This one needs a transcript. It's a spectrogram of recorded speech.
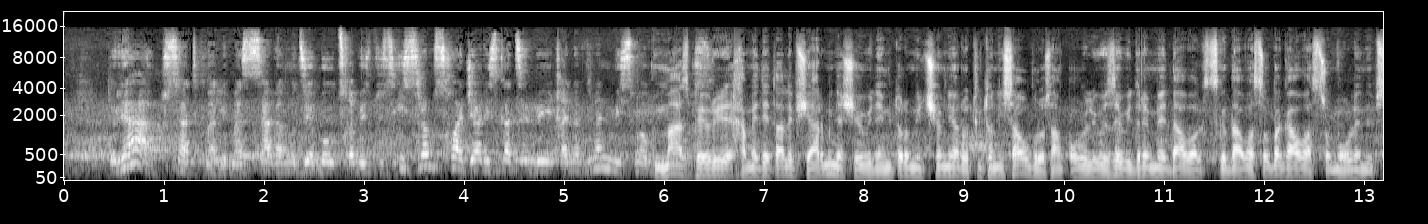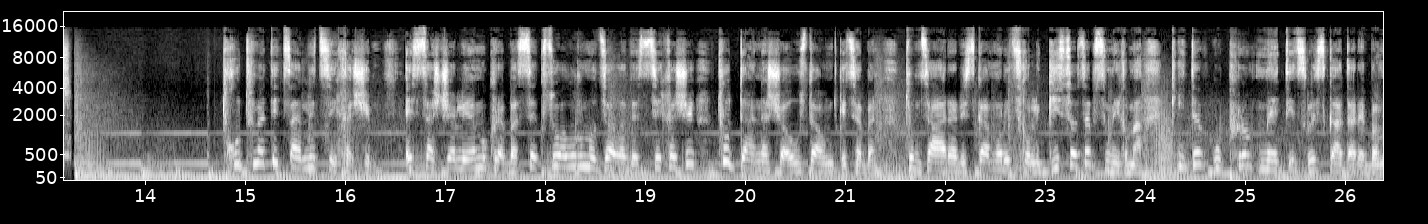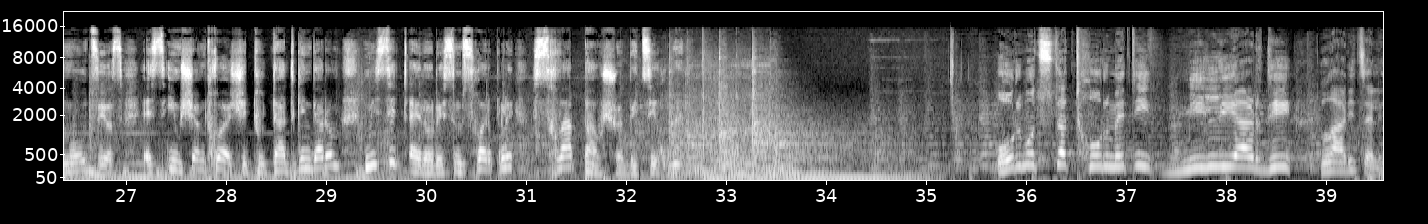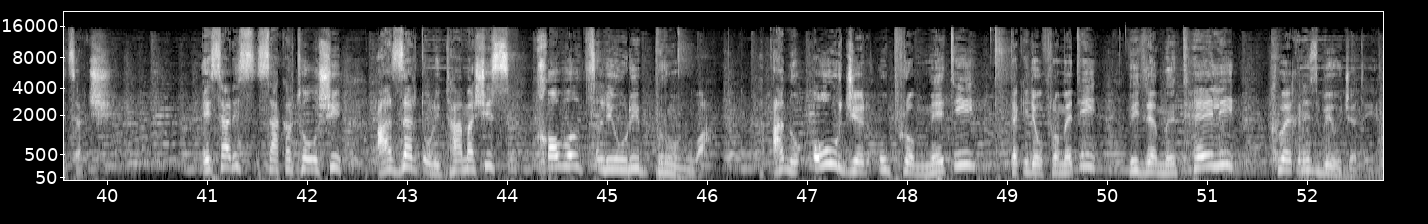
რა აქვს სათქმელი მას საგამოძიებო უწყებისთვის ის რომ სხვა ჯარისკაცები იყენებდნენ მის მოგვითხრობას მას ბევრი ეხა მე დეტალებში არ მინდა შევიდე იმიტომ რომ მიჩვენია რომ თვითონ ისაუბროს ამ ყოველივეზე ვიდრე მე დავასწრო და გავასწრო მოვლენებს 15 წელი ციხეში. ეს სასჯელი ემუქრება სექსუალურ მოძალადეს ციხეში თუ დანაშაულს დაუმტკიცებენ. თუმცა არ არის გამორიცხული გისოზებს მიღმა კიდევ უფრო მეტი წლის გატარება მოუწიოს. ეს იმ შემთხვევაში თუ დადგინდა რომ მისი ტერორის მსხვერპლი სხვა ბავშვებიც იყვნენ. 52 მილიარდი ლარი წელიწადში. ეს არის საქართველოსი აზარტული თამაშის ყოველწლიური ბრუნვა. ანუ ორჯერ უფრო მეტი და კიდევ უფრო მეტი ვიდრე მთელი ქვეყნის ბიუჯეტია.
